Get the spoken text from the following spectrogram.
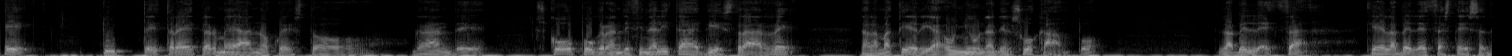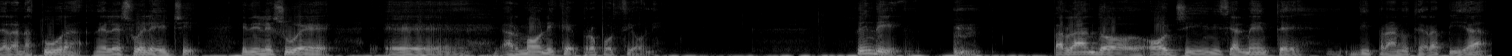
E tutte e tre per me hanno questo grande scopo, grande finalità di estrarre dalla materia ognuna del suo campo la bellezza che è la bellezza stessa della natura nelle sue leggi e nelle sue eh, armoniche proporzioni. Quindi, parlando oggi inizialmente di pranoterapia,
